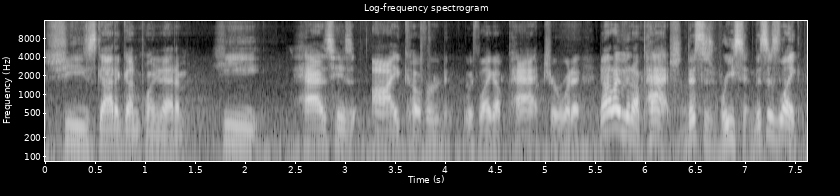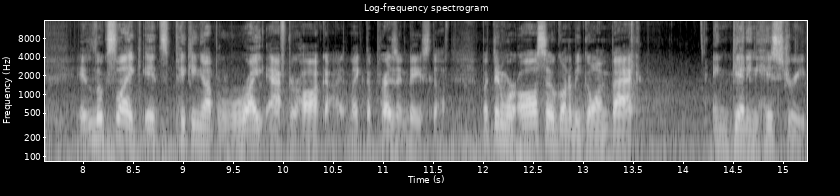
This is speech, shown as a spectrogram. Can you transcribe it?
she's got a gun pointed at him. He has his eye covered with like a patch or whatever. Not even a patch. This is recent. This is like it looks like it's picking up right after Hawkeye, like the present day stuff. But then we're also going to be going back and getting history,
